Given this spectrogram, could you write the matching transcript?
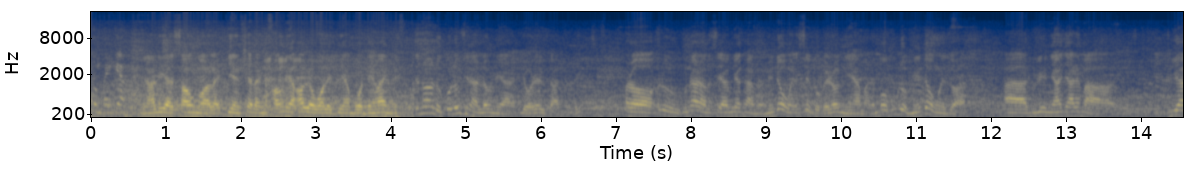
ကိုမိတ်ကပ်။ညားလေးကစောင်းသွားလိုက်ပြန်ဖြတ်လိုက်နှာခေါင်းလေးအောက်ရောက်သွားလိုက်ပြန်ပေါ်တင်လိုက်နေ။ကျွန်တော်အဲ့လိုကိုလုံးချင်တာလုံးနေရပျော်တဲ့ဥစားမျိုးလေ။အဲ့တော့အဲ့လိုခုနကဆရာမြတ်ခါမယ်မင်းတော်ဝင်အစ်စ်ကိုဘယ်တော့မြင်ရမှာလဲမဟုတ်ဘူးလို့မင်းတော်ဝင်ဆိုတာအာလူတွေအများကြားထဲမှာဟိုဒီဟာ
